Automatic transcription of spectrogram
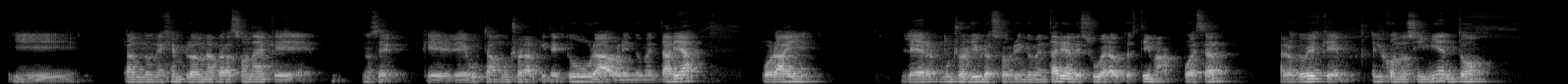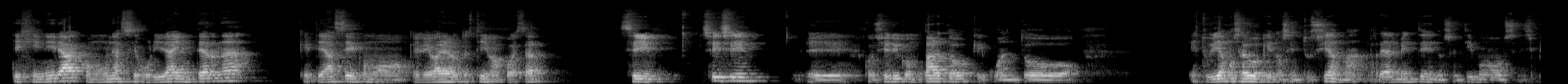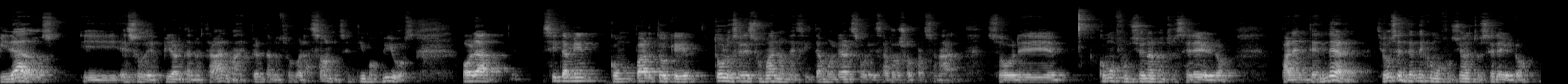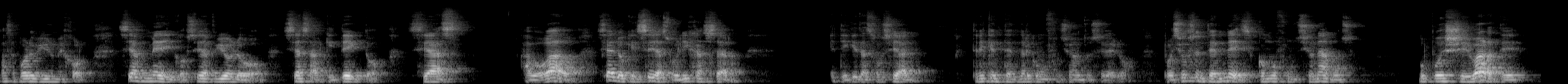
y dando un ejemplo de una persona que, no sé, que le gusta mucho la arquitectura o la indumentaria, por ahí leer muchos libros sobre indumentaria le sube la autoestima, ¿puede ser? A lo que veo es que el conocimiento te genera como una seguridad interna que te hace como elevar el autoestima, ¿puede ser? Sí, sí, sí. Eh, considero y comparto que cuanto estudiamos algo que nos entusiasma, realmente nos sentimos inspirados y eso despierta nuestra alma, despierta nuestro corazón, nos sentimos vivos. Ahora, sí también comparto que todos los seres humanos necesitamos leer sobre desarrollo personal, sobre cómo funciona nuestro cerebro, para entender. Si vos entendés cómo funciona tu cerebro, vas a poder vivir mejor. Seas médico, seas biólogo, seas arquitecto, seas abogado, sea lo que seas o elijas ser, etiqueta social, tenés que entender cómo funciona tu cerebro. Porque si vos entendés cómo funcionamos, vos podés llevarte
